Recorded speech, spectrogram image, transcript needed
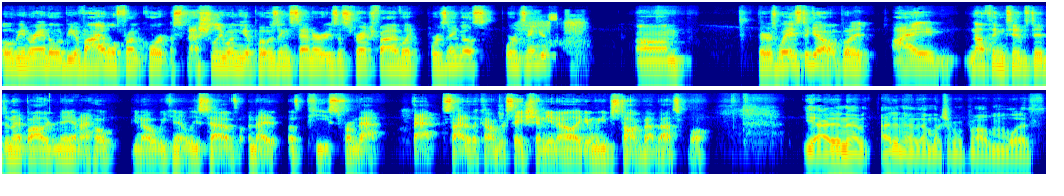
Obi and Randle would be a viable front court, especially when the opposing center is a stretch five like Porzingis. Porzingis. Um, there's ways to go, but I nothing Thibs did tonight bothered me, and I hope you know we can at least have a night of peace from that that side of the conversation. You know, like and we just talk about basketball. Yeah, I didn't have I didn't have that much of a problem with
